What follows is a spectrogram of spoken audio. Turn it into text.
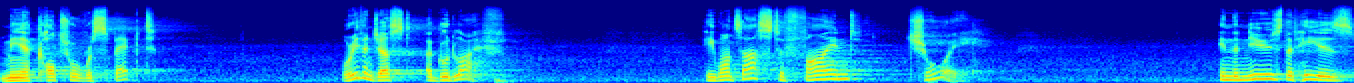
mere cultural respect or even just a good life. He wants us to find joy in the news that He is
